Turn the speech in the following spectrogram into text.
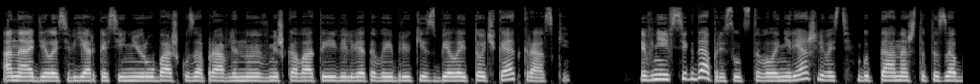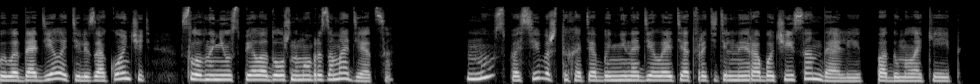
Она оделась в ярко-синюю рубашку, заправленную в мешковатые вельветовые брюки с белой точкой от краски. В ней всегда присутствовала неряшливость, будто она что-то забыла доделать или закончить, словно не успела должным образом одеться. «Ну, спасибо, что хотя бы не надела эти отвратительные рабочие сандалии», — подумала Кейт.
